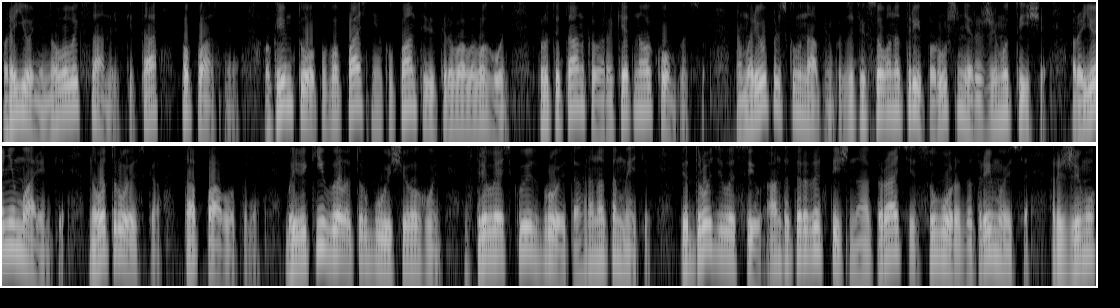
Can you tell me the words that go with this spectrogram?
в районі Новоолександрівки та Попасної. Окрім того, по Попасній окупанти відкривали вогонь протитанкового ракетного комплексу. На Маріупольському напрямку зафіксовано три порушення режиму тиші в районі Мар'їнки, Новотроїцька та Павлополя. Бойовики вели турбуючий вогонь стрілецької зброї та гранатометів. Підрозділи сил антитерористичної операції суворо дотримуються режиму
